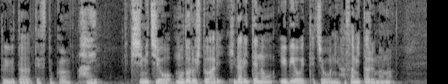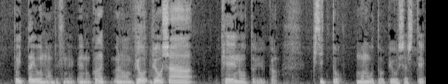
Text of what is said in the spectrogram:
という歌ですとか、はい。岸道を戻る人あり、左手の指を手帳に挟みたるまま。といったようなですね、あのかなりあの描描写系のというか、きちっと物事を描写して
